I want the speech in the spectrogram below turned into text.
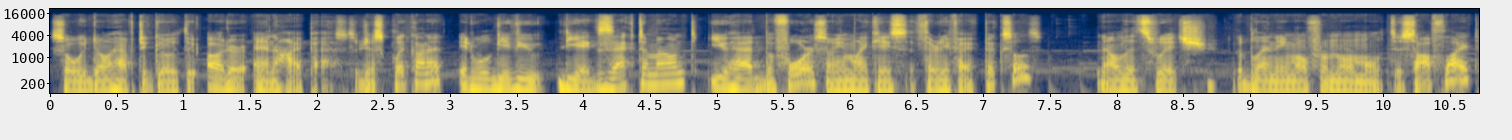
So we don't have to go through other and high pass. So just click on it. It will give you the exact amount you had before. So in my case, 35 pixels. Now let's switch the blending mode from normal to soft light.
